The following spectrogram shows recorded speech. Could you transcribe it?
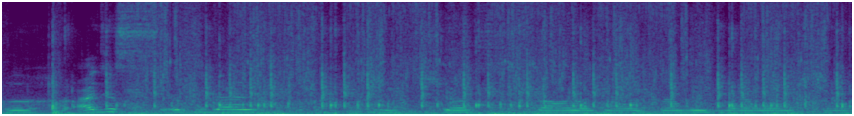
Ugh, I just, if you guys just saw like my family generation,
